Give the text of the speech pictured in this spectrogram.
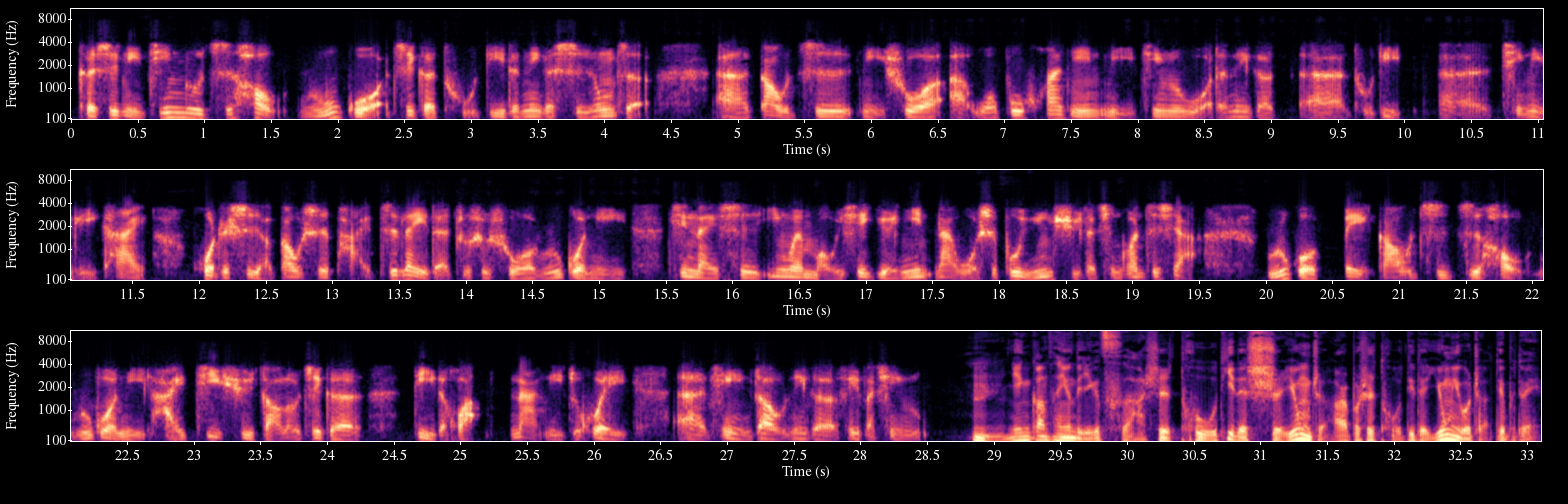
可是你进入之后，如果这个土地的那个使用者，呃，告知你说啊，我不欢迎你进入我的那个呃土地，呃，请你离开，或者是有告示牌之类的，就是说，如果你进来是因为某一些原因，那我是不允许的情况之下，如果被告知之后，如果你还继续到了这个地的话，那你就会呃牵引到那个非法侵入。嗯，您刚才用的一个词啊，是土地的使用者，而不是土地的拥有者，对不对？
